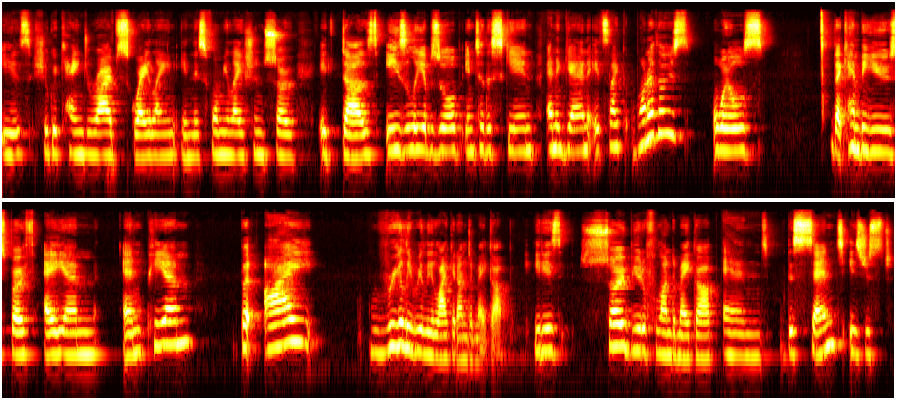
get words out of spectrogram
is sugarcane derived squalane in this formulation, so it does easily absorb into the skin. And again, it's like one of those oils that can be used both AM and PM but I really, really like it under makeup. It is so beautiful under makeup, and the scent is just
